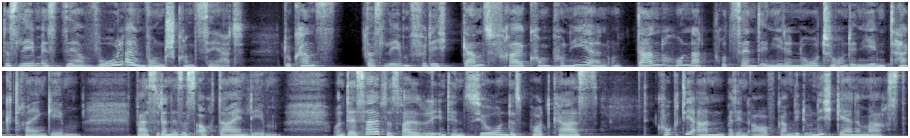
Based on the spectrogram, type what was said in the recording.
das Leben ist sehr wohl ein Wunschkonzert. Du kannst das Leben für dich ganz frei komponieren und dann 100 Prozent in jede Note und in jeden Takt reingeben. Weißt du, dann ist es auch dein Leben. Und deshalb, das war die Intention des Podcasts, guck dir an bei den Aufgaben, die du nicht gerne machst,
